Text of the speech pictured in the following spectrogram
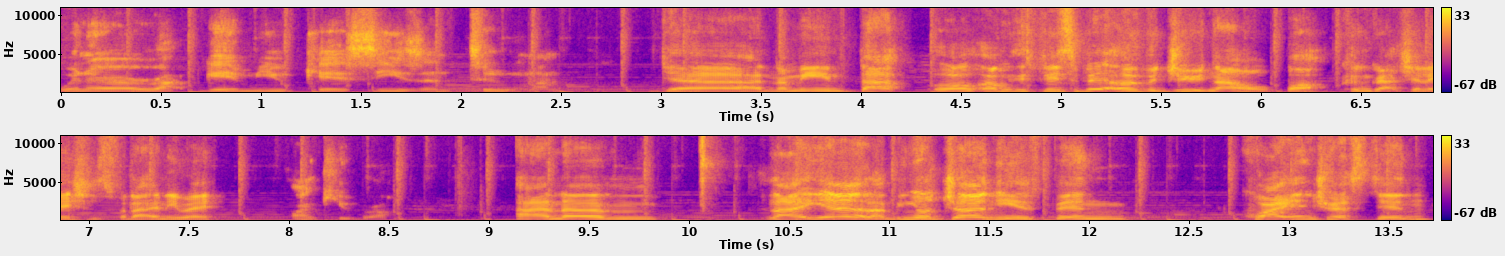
winner of Rap Game UK season two, man. Yeah, and I mean that. Well, I mean, it's, it's a bit overdue now, but congratulations for that anyway. Thank you, bro. And um, like yeah, I mean your journey has been quite interesting.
